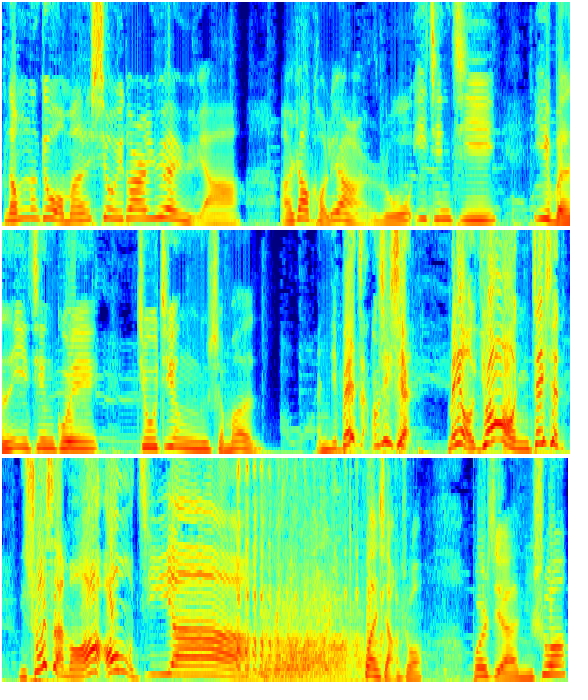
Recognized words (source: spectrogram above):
能不能给我们秀一段粤语呀？啊，绕口令如一斤鸡，一文一金龟，究竟什么？你别整这些，没有用。你这些你说什么？欧母鸡呀？幻想说，波儿姐，你说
